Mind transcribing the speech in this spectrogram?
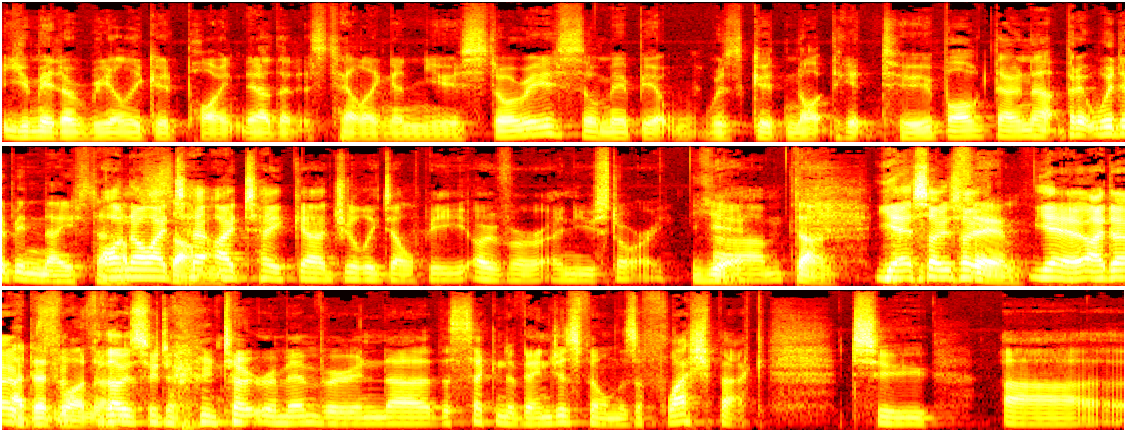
you made a really good point there that it's telling a news story, so maybe it was good not to get too bogged down that. But it would have been nice to Oh have no, I some. ta- I take uh, Julie Delpy over a new story. Um, Yeah, done. Yeah, so, so Same. yeah, I don't. I did for, want for those who don't, don't remember, in uh, the second Avengers film, there's a flashback to uh,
